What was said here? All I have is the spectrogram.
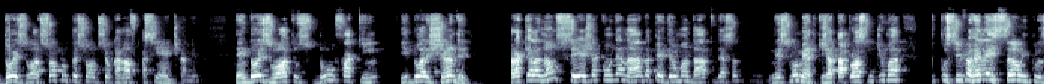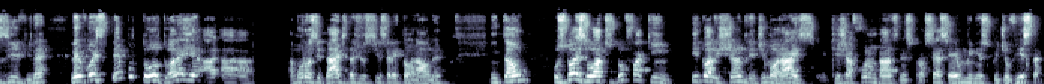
dois votos, só para o pessoal do seu canal ficar ciente, Camilo. Tem dois votos do Faquin e do Alexandre para que ela não seja condenada a perder o mandato dessa, nesse momento, que já está próximo de uma possível reeleição, inclusive, né? Levou esse tempo todo. Olha aí a, a, a morosidade da justiça eleitoral, né? Então, os dois votos do Faquin e do Alexandre de Moraes, que já foram dados nesse processo, e aí o ministro pediu vista,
